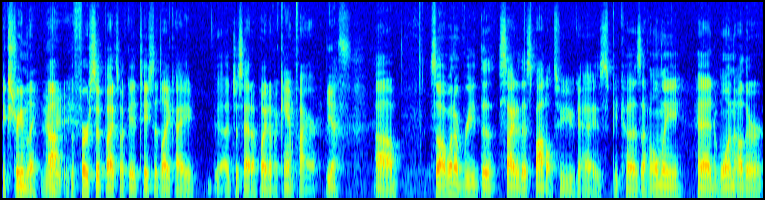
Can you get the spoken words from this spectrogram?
Extremely. Uh, the first sip I took, it tasted like I uh, just had a bite of a campfire. Yes. Um, so I want to read the side of this bottle to you guys because I've only had one other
